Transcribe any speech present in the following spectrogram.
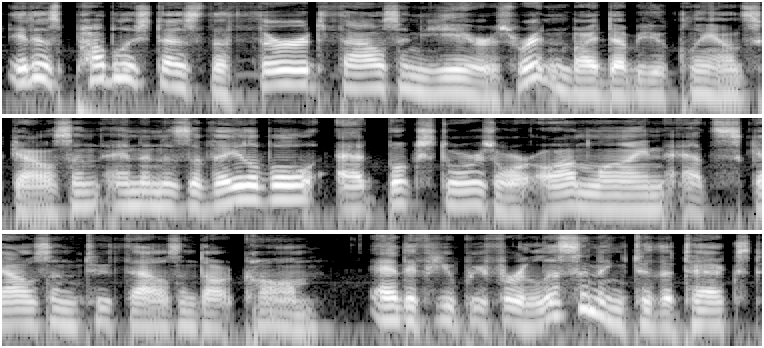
it is published as The Third Thousand Years, written by W. Cleon Skousen, and it is available at bookstores or online at skousen2000.com. And if you prefer listening to the text,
